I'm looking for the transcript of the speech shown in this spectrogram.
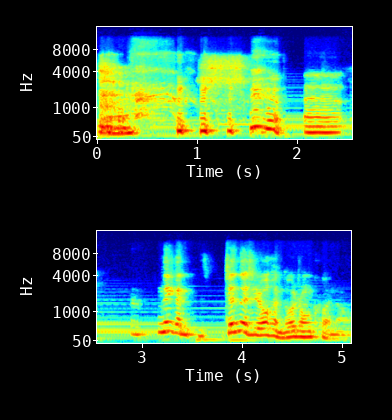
嗯，那个真的是有很多种可能。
